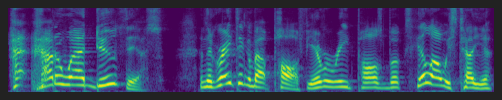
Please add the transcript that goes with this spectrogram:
How, how do I do this? And the great thing about Paul, if you ever read Paul's books, he'll always tell you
